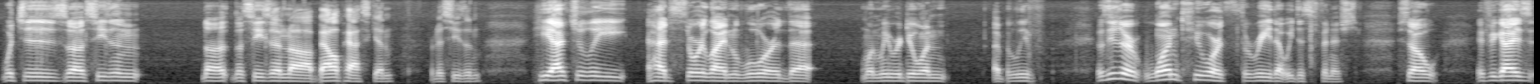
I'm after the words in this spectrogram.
which is uh, season the the season uh, battle pass skin for this season, he actually had storyline lore that when we were doing, I believe it was either one, two, or three that we just finished. So if you guys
